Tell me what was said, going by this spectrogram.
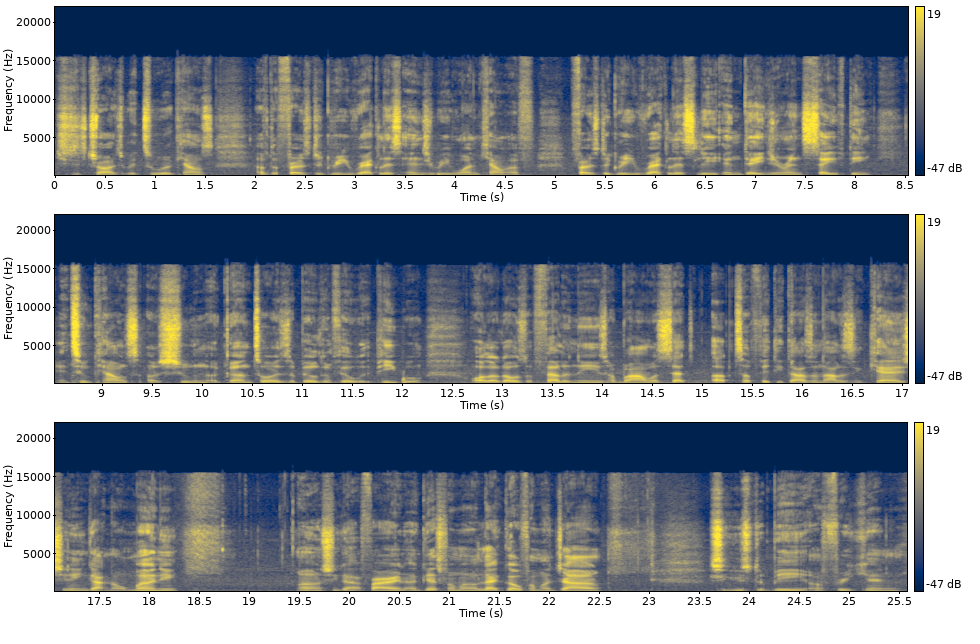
She's charged with two accounts of the first degree reckless injury, one count of first degree recklessly endangering safety, and two counts of shooting a gun towards a building filled with people. All of those are felonies. Her bond was set up to $50,000 in cash. She ain't got no money. Uh, she got fired, I guess, from a let go from her job. She used to be a freaking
